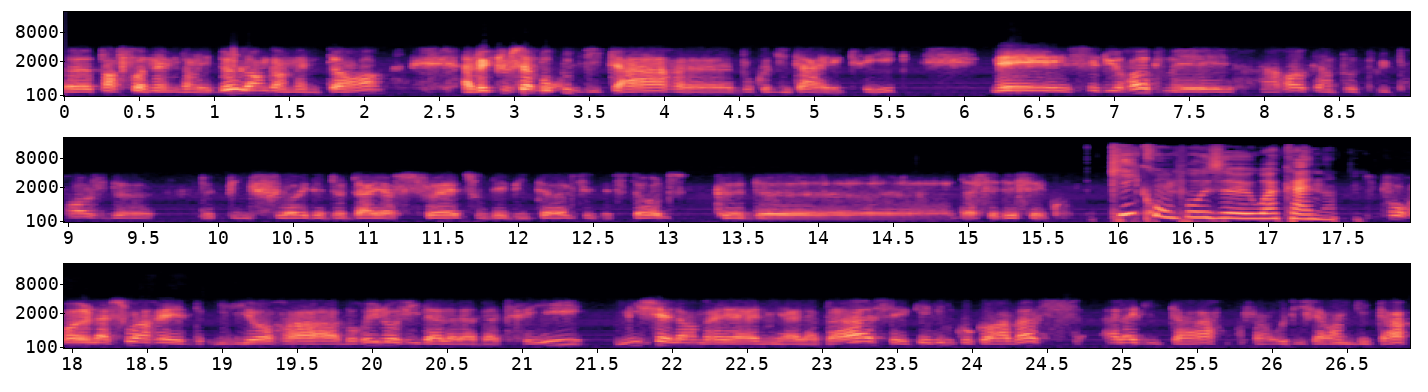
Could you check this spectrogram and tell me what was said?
euh, parfois même dans les deux langues en même temps, avec tout ça beaucoup de guitare, euh, beaucoup de guitare électrique. Mais c'est du rock, mais un rock un peu plus proche de, de Pink Floyd et de Dire Straits ou des Beatles et des Stones que de d'ACDC. Qui compose euh, Wakan? Pour la soirée, il y aura Bruno Vidal à la batterie, Michel Andréani à la basse et Kevin Kokoravas à la guitare, enfin aux différentes guitares,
